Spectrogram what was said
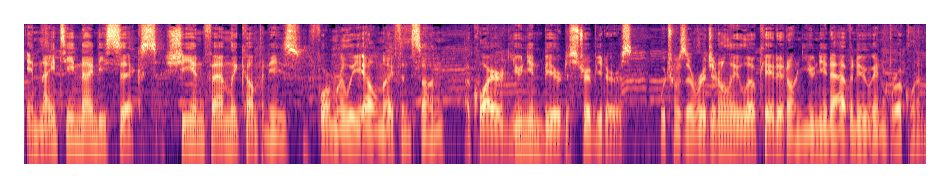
In 1996, Sheehan Family Companies, formerly L. Knife & Son, acquired Union Beer Distributors, which was originally located on Union Avenue in Brooklyn.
